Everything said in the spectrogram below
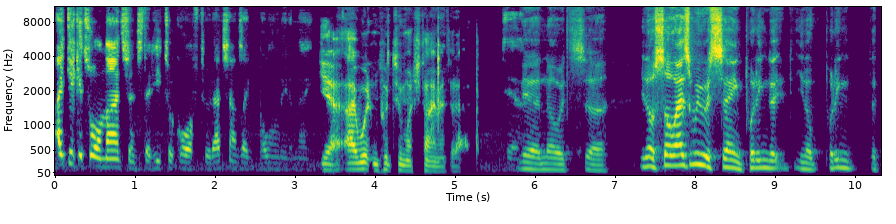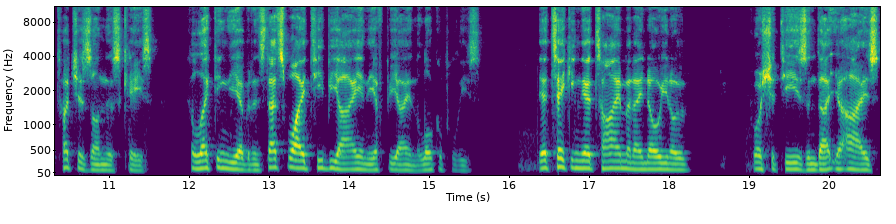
i think it's all nonsense that he took off to that sounds like baloney to me yeah i wouldn't put too much time into that yeah. Yeah. No, it's uh, you know. So as we were saying, putting the you know putting the touches on this case, collecting the evidence. That's why TBI and the FBI and the local police, they're taking their time. And I know you know, cross your T's and dot your I's.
